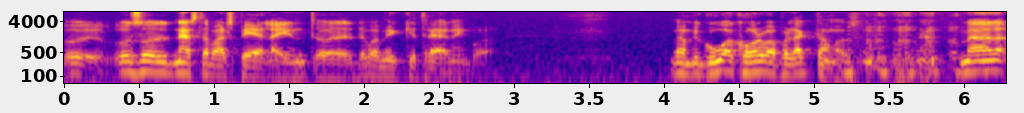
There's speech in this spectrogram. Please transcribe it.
och, och så nästa match spelade jag inte och det var mycket träning bara. Men goda korvar på läktaren alltså. Men äh,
